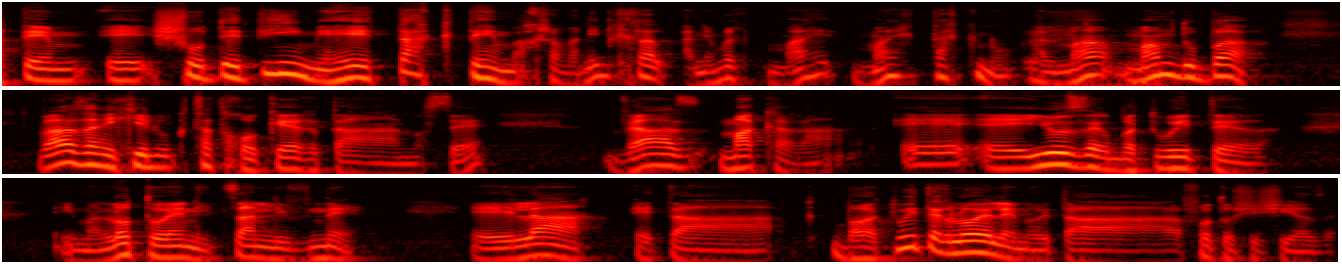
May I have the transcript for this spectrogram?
אתם אה, שודדים, העתקתם. עכשיו, אני בכלל, אני אומר, מה, מה העתקנו? על מה, מה מדובר? ואז אני כאילו קצת חוקר את הנושא, ואז מה קרה? אה, אה, יוזר בטוויטר, אם אני לא טועה, ניצן לבנה, העלה את ה... בטוויטר לא העלינו את הפוטו שישי הזה.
